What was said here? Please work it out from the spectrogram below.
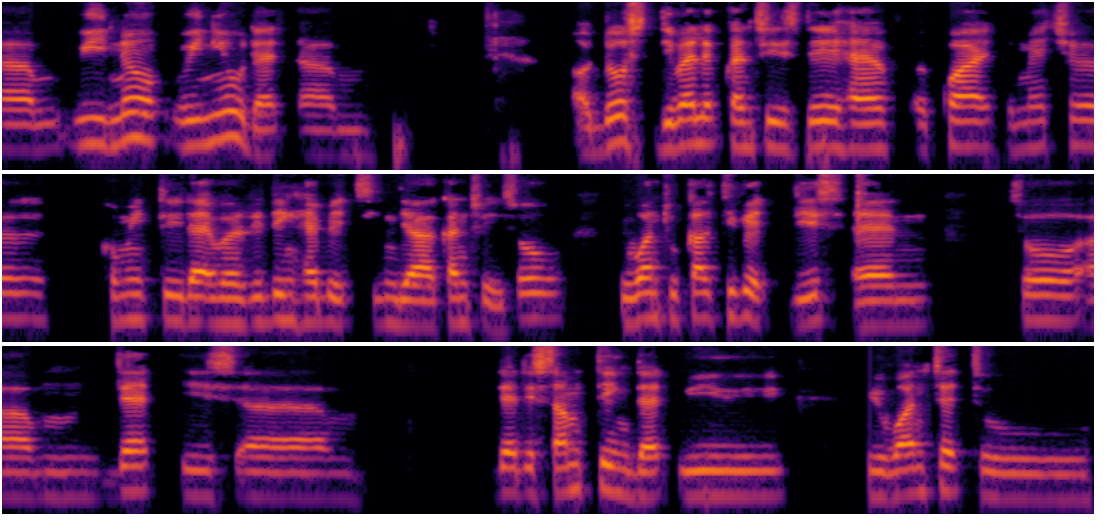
um, we know we knew that um, uh, those developed countries they have a quite mature community that were reading habits in their country. So we want to cultivate this and so um, that is um, that is something that we we wanted to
